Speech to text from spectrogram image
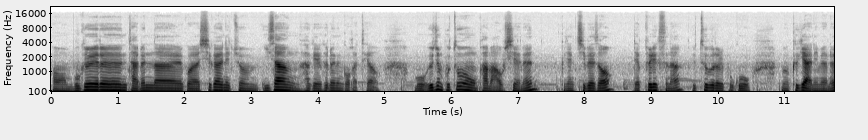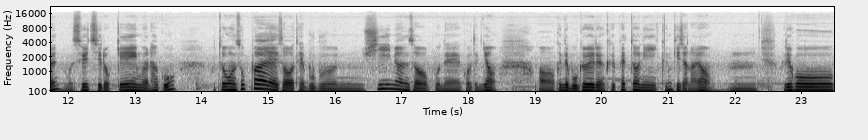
어, 목요일은 다른 날과 시간이 좀 이상하게 흐르는 것 같아요. 뭐 요즘 보통 밤 9시에는 그냥 집에서 넷플릭스나 유튜브를 보고 뭐 그게 아니면은 뭐 스위치로 게임을 하고 보통은 소파에서 대부분 쉬면서 보내거든요. 어, 근데 목요일은 그 패턴이 끊기잖아요. 음, 그리고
